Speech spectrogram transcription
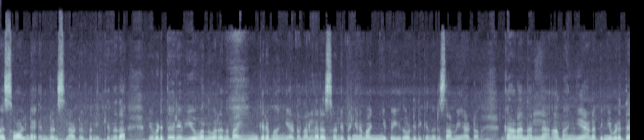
മെസ് ഹോളിന്റെ എൻട്രൻസിലാട്ടോ ഇപ്പോൾ നിൽക്കുന്നത്. ഇവിടുത്തെ ഒരു വ്യൂ എന്ന് പറയുന്നത് ഭയങ്കര ഭംഗിയാട്ടോ. നല്ല രസമുണ്ട്. ഇപ്പോൾ ഇങ്ങനെ മഞ്ഞ് പെയ്തുകൊണ്ടിരിക്കുന്ന ഒരു സമയമാട്ടോ കാണാൻ നല്ല ഭംഗിയാണ്. പിന്നെ ഇവിടുത്തെ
